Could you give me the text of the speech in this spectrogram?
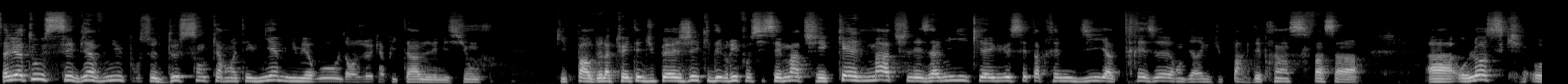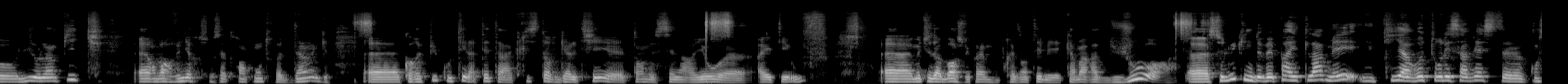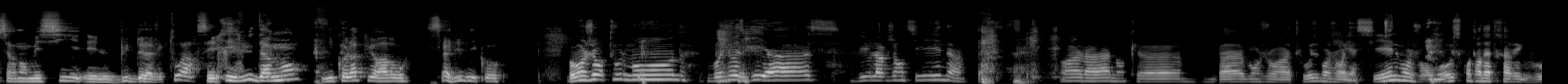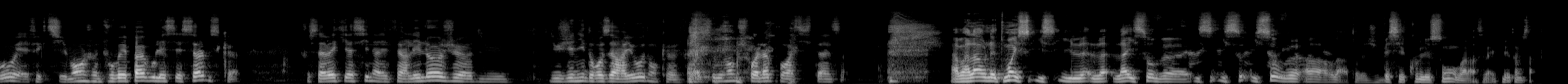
Salut à tous et bienvenue pour ce 241e numéro d'Enjeu Capital, l'émission qui parle de l'actualité du PSG, qui débriefe aussi ses matchs. Et quel match, les amis, qui a eu lieu cet après-midi à 13h en direct du Parc des Princes face à, au LOSC, au Lille Olympique. Euh, on va revenir sur cette rencontre dingue euh, qu'aurait pu coûter la tête à Christophe Galtier, euh, tant le scénario euh, a été ouf. mais tout d'abord, je vais quand même vous présenter mes camarades du jour. celui qui ne devait pas être là, mais qui a retourné sa veste concernant Messi et le but de la victoire, c'est évidemment Nicolas Puravo. Salut Nico. Bonjour tout le monde, buenos dias, vive l'Argentine. Voilà, donc euh, bah, bonjour à tous, bonjour Yacine, bonjour Mousse, content d'être avec vous. Et effectivement, je ne pouvais pas vous laisser seul parce que je savais qu'Yacine allait faire l'éloge du, du, génie de Rosario, donc euh, il fallait absolument que je sois là pour assister à ça. Ah bah là honnêtement, il, il, là il sauve, il, il sauve. Ah voilà, attendez, je vais baisser le coup de le son, voilà, ça va être mieux comme ça.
